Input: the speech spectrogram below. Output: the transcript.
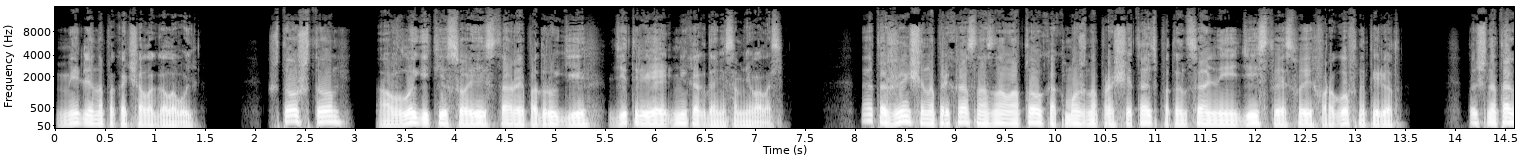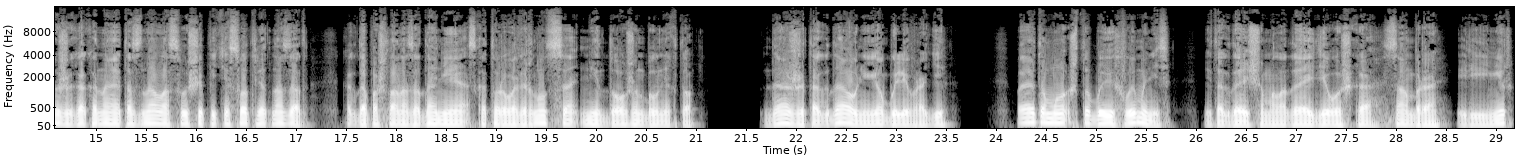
медленно покачала головой. Что-что, а в логике своей старой подруги Дитрия никогда не сомневалась. Эта женщина прекрасно знала то, как можно просчитать потенциальные действия своих врагов наперед. Точно так же, как она это знала свыше 500 лет назад, когда пошла на задание, с которого вернуться не должен был никто. Даже тогда у нее были враги. Поэтому, чтобы их выманить, и тогда еще молодая девушка Самбра Ириенир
